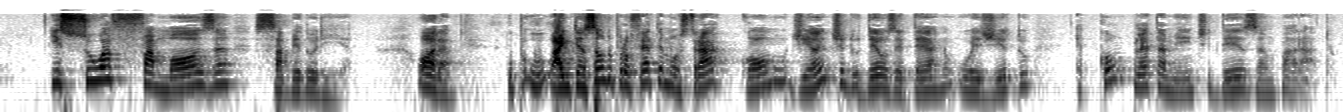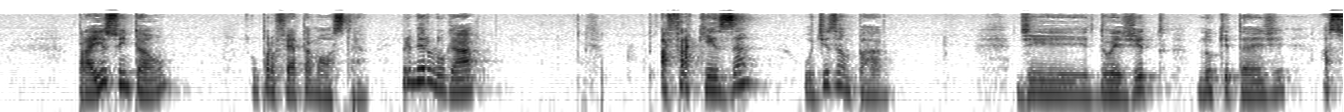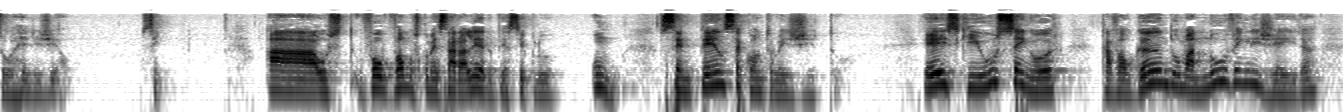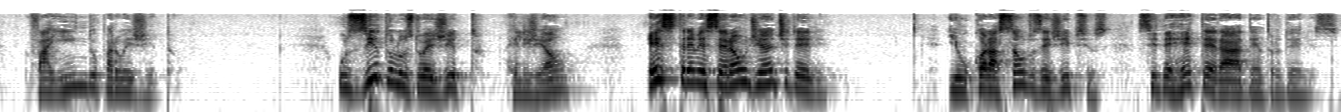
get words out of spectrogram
e sua famosa sabedoria. Ora, o, a intenção do profeta é mostrar como, diante do Deus eterno, o Egito é completamente desamparado. Para isso, então, o profeta mostra, em primeiro lugar, a fraqueza, o desamparo de, do Egito no que tange a sua religião. Sim. Os, vou, vamos começar a ler o versículo 1. Sentença contra o Egito. Eis que o Senhor, cavalgando uma nuvem ligeira, vai indo para o Egito. Os ídolos do Egito, religião, estremecerão diante dele, e o coração dos egípcios se derreterá dentro deles.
